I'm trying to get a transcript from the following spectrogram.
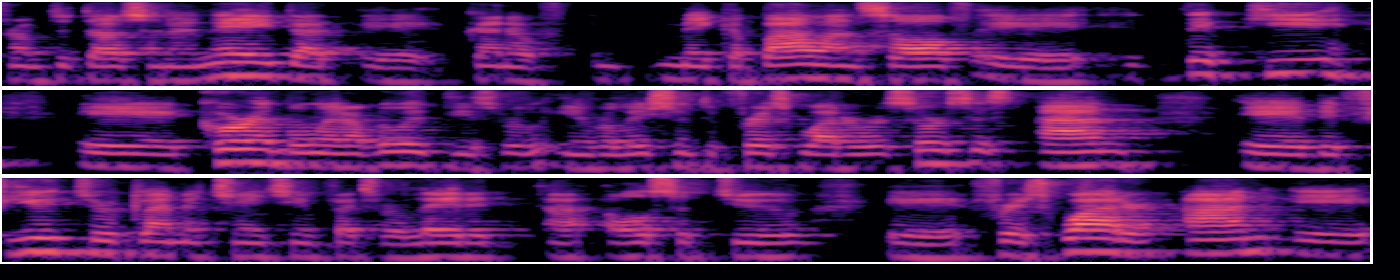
from 2008 that uh, kind of make a balance of uh, the key uh, current vulnerabilities in relation to freshwater resources and uh, the future climate change impacts related uh, also to uh, fresh. And uh,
